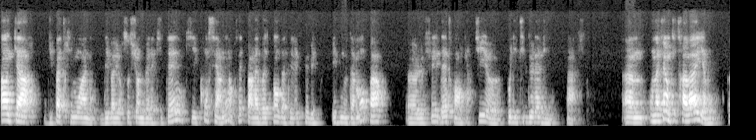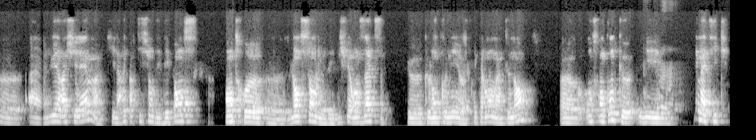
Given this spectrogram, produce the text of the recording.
un quart du patrimoine des bailleurs sociaux en Nouvelle-Aquitaine qui est concerné en fait par l'abattement TFPB et notamment par euh, le fait d'être en quartier politique de la ville. on a fait un petit travail à l'URHLM, qui est la répartition des dépenses entre euh, l'ensemble des différents axes que, que l'on connaît euh, fréquemment maintenant, euh, on se rend compte que les thématiques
